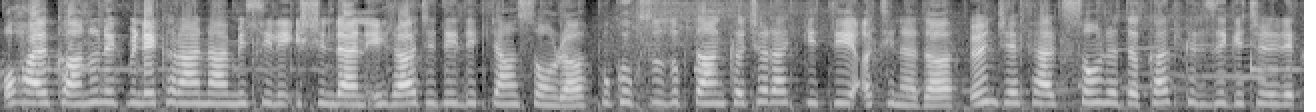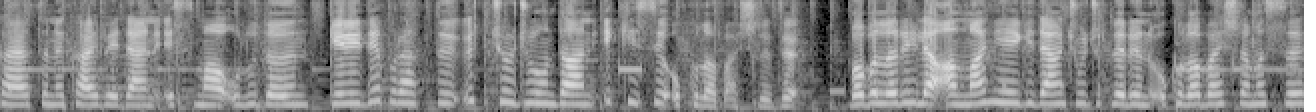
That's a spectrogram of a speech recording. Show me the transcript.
O hal kanun hükmüne kararnamesiyle işinden ihraç edildikten sonra hukuksuzluktan kaçarak gittiği Atina'da önce felç sonra da kalp krizi geçirerek hayatını kaybeden Esma Uludağ'ın geride bıraktığı 3 çocuğundan ikisi okula başladı. Babalarıyla Almanya'ya giden çocukların okula başlaması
